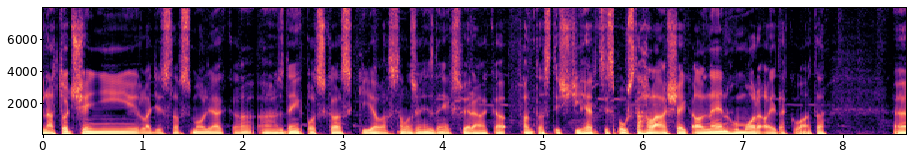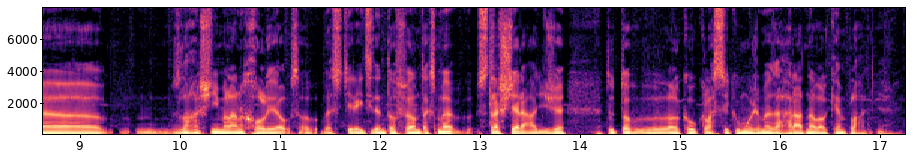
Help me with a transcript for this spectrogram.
natočení Ladislav Smoljak a, a Zdeněk Podskalský a samozřejmě Zdeněk Svěrák a fantastičtí herci, spousta hlášek, ale nejen humor, ale i taková ta uh, zvláštní melancholie vestírající tento film, tak jsme strašně rádi, že tuto velkou klasiku můžeme zahrát na velkém plátně.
